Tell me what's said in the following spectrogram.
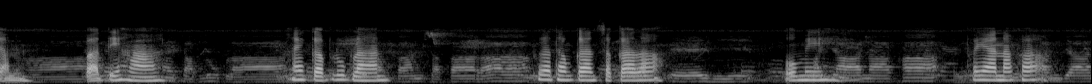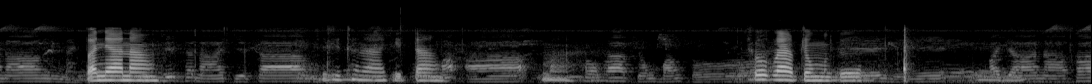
จรรย์ปาฏิหาริย์ให้กับลูกหลาน พื่อทำการสักการะเอหิโอเมพญานาคาพญานาคะ ปัญญานังปัญญานังทิศนาจิตตังทิทนาจิตตังมะอามาโชคลาภจงบังเกิดโชคลาภจงมาเกิดเอหิพญานาคา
